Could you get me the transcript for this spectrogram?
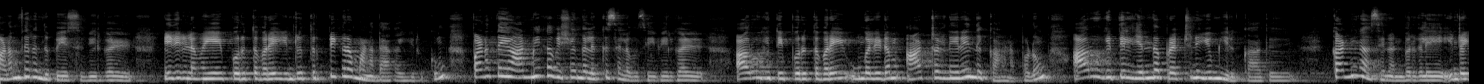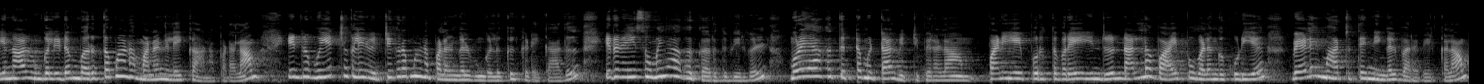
மனம் திறந்து பேசுவீர்கள். நிதி நிலைமையை பொறுத்தவரை இன்று திருப்திகரமானதாக இருக்கும். பணத்தை ஆன்மீக விஷயங்களுக்கு செலவு செய்வீர்கள். ஆரோக்கியத்தை பொறுத்தவரை உங்களிடம் ஆற்றல் நிறைந்து காணப்படும். ஆரோக்கியத்தில் எந்த பிரச்சனையும் இருக்காது. கன்னிராசி நண்பர்களே இன்றைய நாள் உங்களிடம் வருத்தமான மனநிலை காணப்படலாம். இன்று முயற்சிகளில் வெற்றிகரமான பலன்கள் உங்களுக்கு கிடைக்காது. இதனை சுமையாக கருதுவீர்கள். முறையாக திட்டமிட்டால் வெற்றி பெறலாம். பணியை பொறுத்தவரை இன்று நல்ல வாய்ப்பு வழங்கக்கூடிய வேலை மாற்றத்தை நீங்கள் வரவேற்கலாம்.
